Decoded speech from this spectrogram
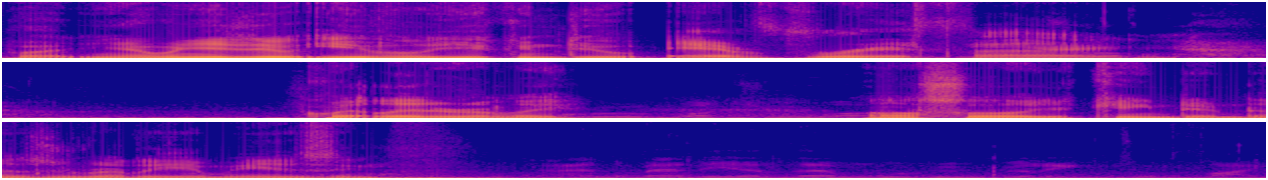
But you know, when you do evil, you can do everything, quite literally. Also, your kingdom does really amazing. But many of them will be willing to fight.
